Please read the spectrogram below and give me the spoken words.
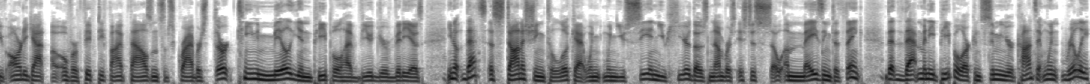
have already got uh, over 55,000 subscribers, 13 million people have viewed your videos. You know, that's astonishing to look at when, when you see and you hear those numbers. It's just so amazing to think that that many people are consuming your content when really,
